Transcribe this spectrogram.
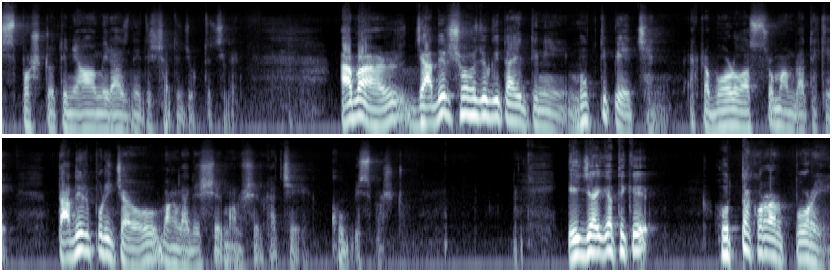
স্পষ্ট। তিনি আওয়ামী রাজনীতির সাথে যুক্ত ছিলেন। আবার যাদের সহযোগিতায় তিনি মুক্তি পেয়েছেন, একটা বড় অস্ত্র মামলা থেকে, তাদের পরিচয়ও বাংলাদেশের মানুষের কাছে খুব স্পষ্ট। এই জায়গা থেকে হত্যা করার পরে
